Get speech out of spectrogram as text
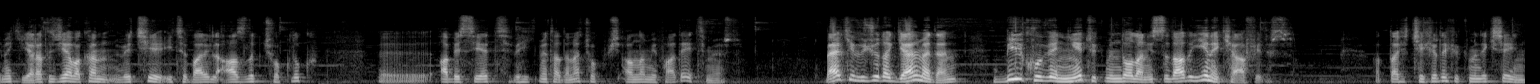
Demek ki yaratıcıya bakan veçi itibariyle azlık, çokluk, e, abesiyet ve hikmet adına çok bir anlam ifade etmiyor. Belki vücuda gelmeden bil kuvve niyet hükmünde olan istidadı yine kafidir. Hatta çekirdek hükmündeki şeyin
